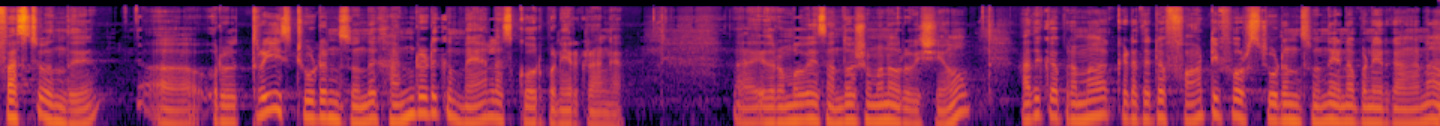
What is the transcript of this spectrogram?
ஃபஸ்ட்டு வந்து ஒரு த்ரீ ஸ்டூடெண்ட்ஸ் வந்து ஹண்ட்ரடுக்கு மேலே ஸ்கோர் பண்ணியிருக்கிறாங்க. இது ரொம்பவே சந்தோஷமான ஒரு விஷயம். அதுக்கப்புறமா கிட்டத்தட்ட ஃபார்ட்டி ஃபோர் ஸ்டூடெண்ட்ஸ் வந்து என்ன பண்ணியிருக்காங்கன்னா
